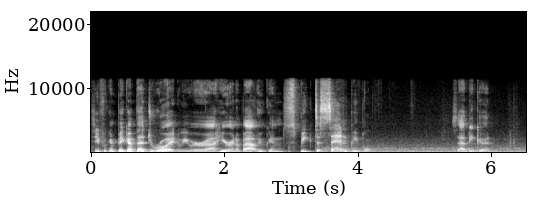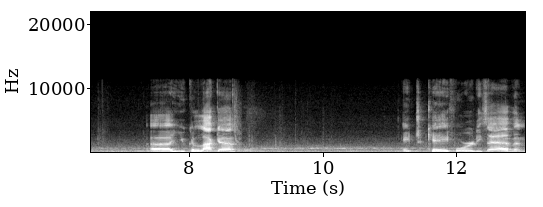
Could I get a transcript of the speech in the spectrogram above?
See if we can pick up that droid we were uh, hearing about who can speak to sand people. So that'd be good. Uh, Yuka Laka. HK47.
